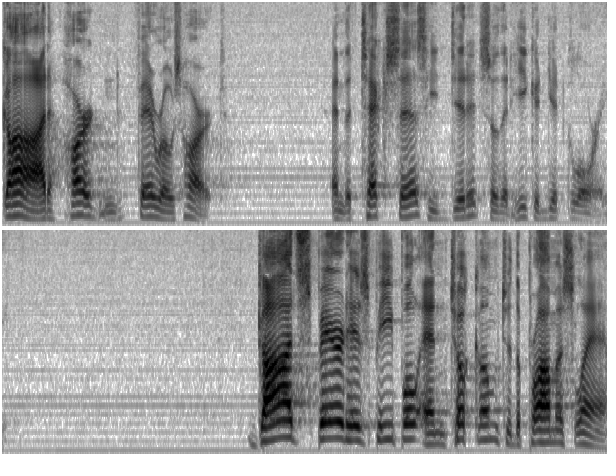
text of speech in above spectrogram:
God hardened Pharaoh's heart. And the text says he did it so that he could get glory. God spared his people and took them to the promised land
